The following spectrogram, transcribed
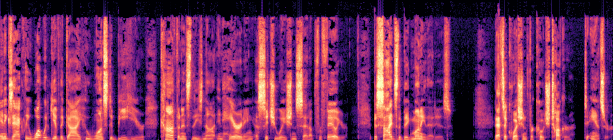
And exactly what would give the guy who wants to be here confidence that he's not inheriting a situation set up for failure? Besides the big money, that is. That's a question for Coach Tucker to answer.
